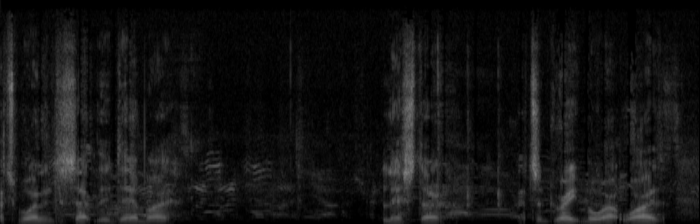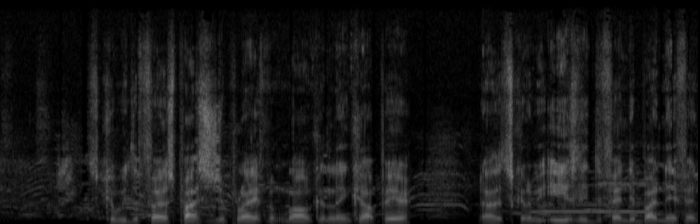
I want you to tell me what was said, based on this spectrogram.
That's well intercepted there by Lister. That's a great ball out wide. This could be the first passage of play if McMahon can link up here. Now it's going to be easily defended by Niffin.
